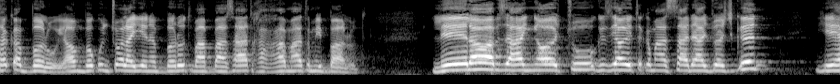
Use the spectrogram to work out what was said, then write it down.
ተቀበሉ። ያውም በቁንጮ ላይ የነበሩት በአባሳት ከኸማት የሚባሉት። ሌላው አብዛኛዎቹ ጊዜያዊ ጥቅም አሳዳጆች ግን ይሄ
